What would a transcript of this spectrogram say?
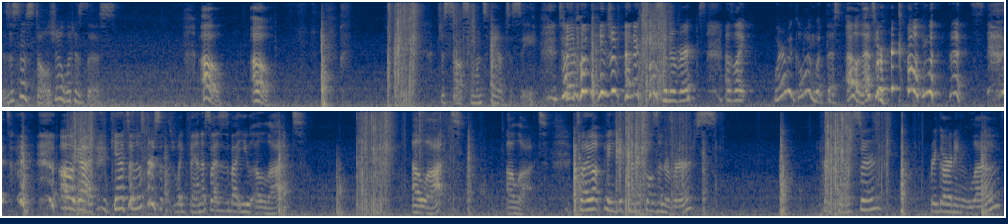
Is this nostalgia? What is this? Oh, oh, just saw someone's fantasy. Talking about Page of Pentacles in reverse. I was like, where are we going with this? Oh, that's where we're going with this. Oh god, Cancer, this person like fantasizes about you a lot. A lot. A lot. Talking about Page of Pentacles in reverse. For Cancer. Cancer regarding love.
